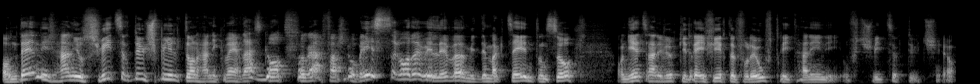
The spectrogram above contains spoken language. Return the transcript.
Und dann ist, habe ich auf Schweizerdeutsch gespielt und habe ich gemerkt, das geht sogar fast noch besser, oder? Weil eben mit dem Akzent und so. Und jetzt habe ich wirklich drei Viertel von den Auftritten auf Schweizerdeutsch. Ja.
